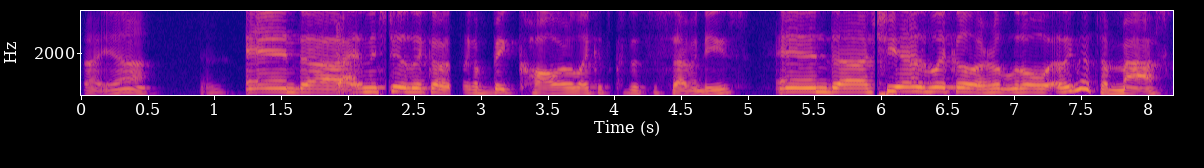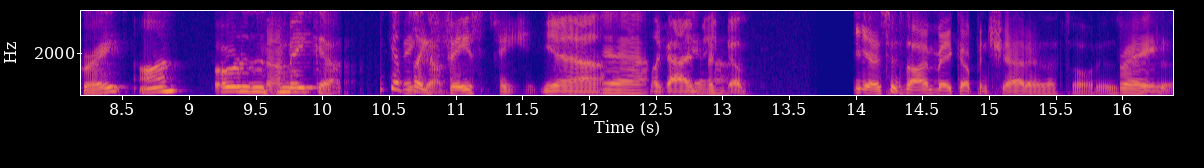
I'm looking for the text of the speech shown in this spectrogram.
that, yeah. And uh, and then she has like a like a big collar, like it's because it's the seventies. And uh, she has like a her little. I think that's a mask, right? On or is this No. makeup? I think it's like face paint. Yeah. Yeah, Like eye Yeah. makeup. Yeah, it's just eye makeup and shadow. That's all it is. Right. But, uh,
